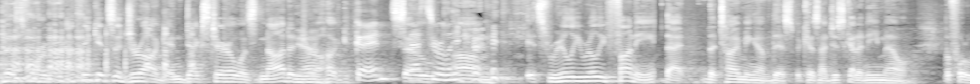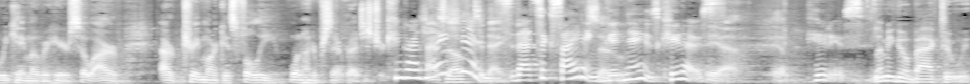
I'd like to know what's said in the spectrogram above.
this for me. I think it's a drug, and Dexterra was not a Yeah. drug. Good. So That's really um, good. It's really, really funny that the timing of this because I just got an email before we came over here. So our our trademark is fully 100% registered. Congratulations. As of today. That's exciting. So- good news. Kudos. Yeah. Yeah. Kudos. Let me go back to what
